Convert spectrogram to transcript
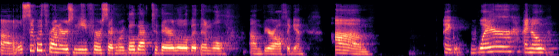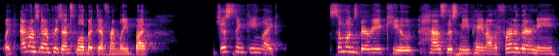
um, we'll stick with runner's knee for a second. We'll go back to there a little bit, then we'll um, veer off again. Um, like where I know, like everyone's going to present a little bit differently, but just thinking like someone's very acute, has this knee pain on the front of their knee,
